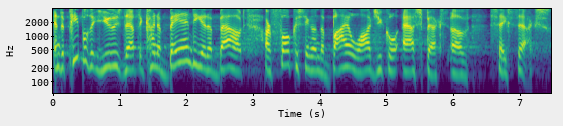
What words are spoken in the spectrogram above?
And the people that use that, that kind of bandy it about, are focusing on the biological aspects of safe sex.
